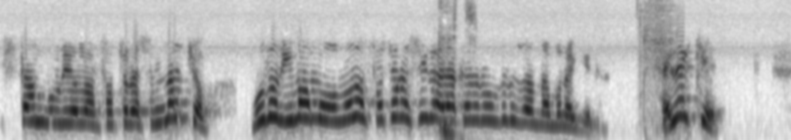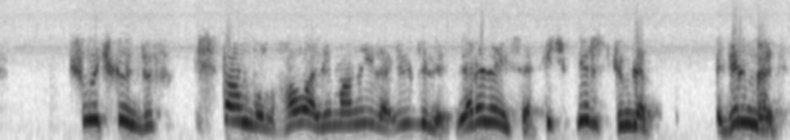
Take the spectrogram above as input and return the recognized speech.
İstanbul'u olan faturasından çok bunun İmamoğlu'nun faturasıyla alakalı olduğunuz anlamına gelir. Hele ki şu üç gündür İstanbul Havalimanı ile ilgili neredeyse hiçbir cümle edilmedi.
